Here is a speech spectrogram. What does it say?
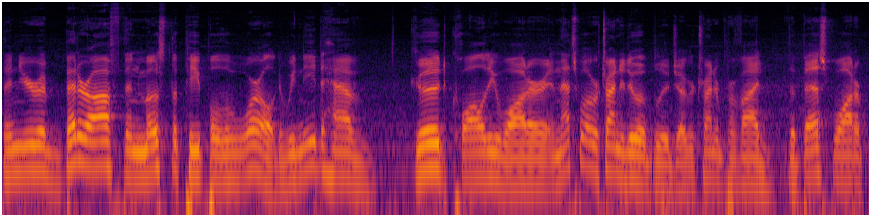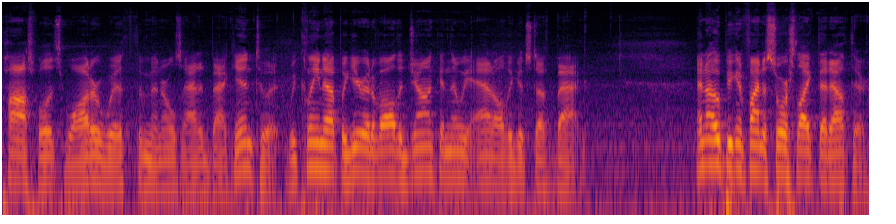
then you're better off than most of the people of the world. We need to have good quality water, and that's what we're trying to do at Blue Jug. We're trying to provide the best water possible. It's water with the minerals added back into it. We clean up, we get rid of all the junk, and then we add all the good stuff back. And I hope you can find a source like that out there.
